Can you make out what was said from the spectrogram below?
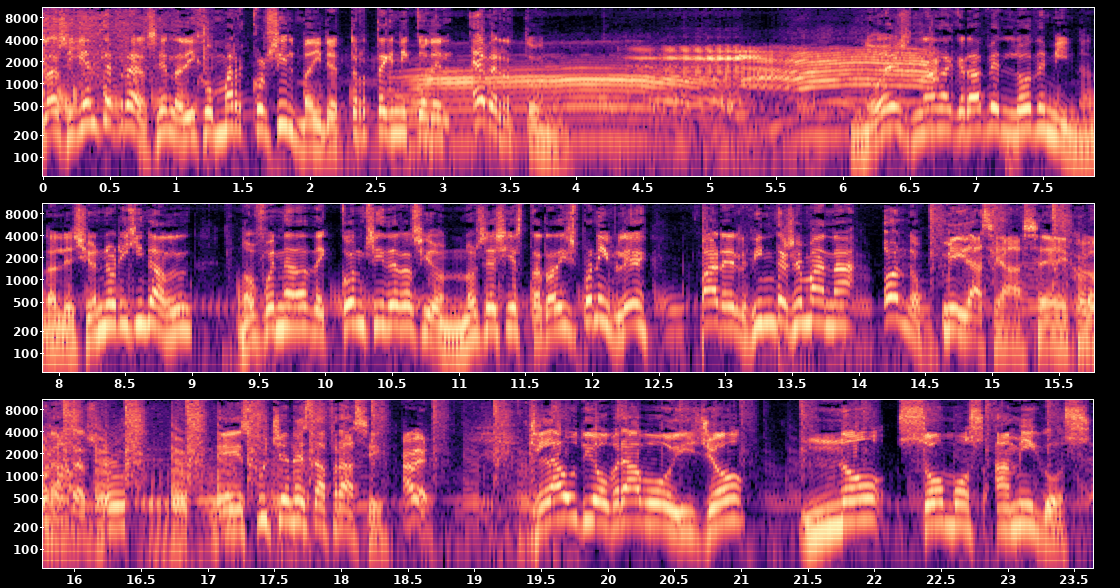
La siguiente frase la dijo Marco Silva, director técnico del Everton. No es nada grave lo de Mina. La lesión original no fue nada de consideración. No sé si estará disponible para el fin de semana o no. Mil gracias, eh, Colorado. Escuchen esta frase. A ver. Claudio Bravo y yo no somos amigos,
